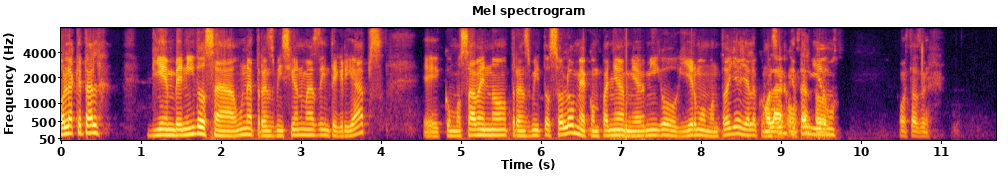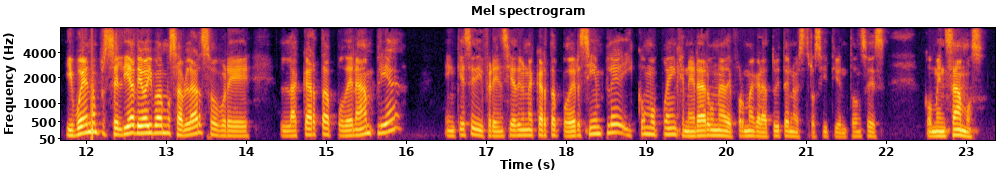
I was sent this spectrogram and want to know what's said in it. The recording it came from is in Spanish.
Hola, ¿qué tal? Bienvenidos a una transmisión más de IntegriApps. Eh, como saben, no transmito solo, me acompaña mi amigo Guillermo Montoya, ya lo conocen. ¿Qué tal, Guillermo? ¿Cómo estás? Ben? Y bueno, pues el día de hoy vamos a hablar sobre la carta poder amplia, en qué se diferencia de una carta poder simple y cómo pueden generar una de forma gratuita en nuestro sitio. Entonces, comenzamos.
